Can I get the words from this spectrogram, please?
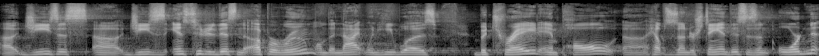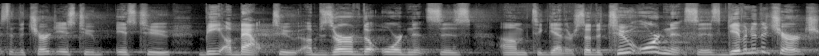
Uh, Jesus, uh, Jesus instituted this in the upper room on the night when he was betrayed, and Paul uh, helps us understand this is an ordinance that the church is to, is to be about, to observe the ordinances um, together. So the two ordinances given to the church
